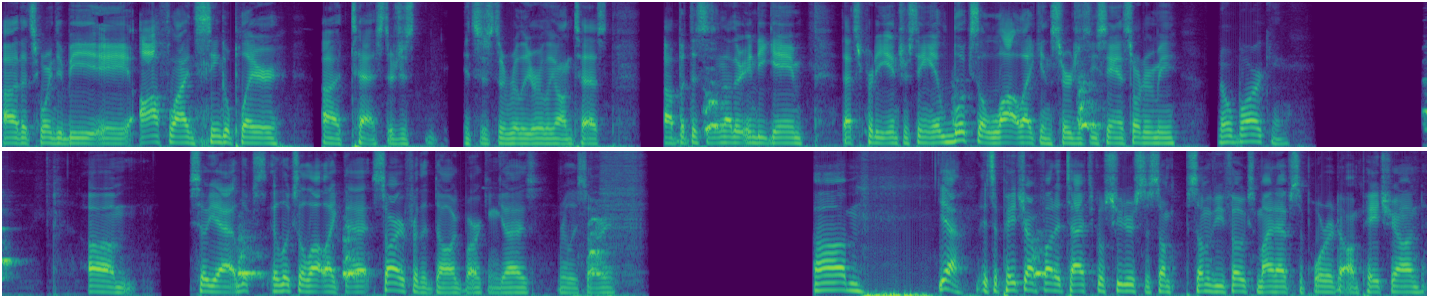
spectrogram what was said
uh, that's going to be a offline single player uh, test. They're just it's just a really early on test. Uh, but this is another indie game that's pretty interesting. It looks a lot like Insurgency Sandstorm to me. No barking. Um, so yeah, it looks it looks a lot like that. Sorry for the dog barking, guys. Really sorry. Um, yeah, it's a Patreon funded tactical shooter. So some some of you folks might have supported on Patreon.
